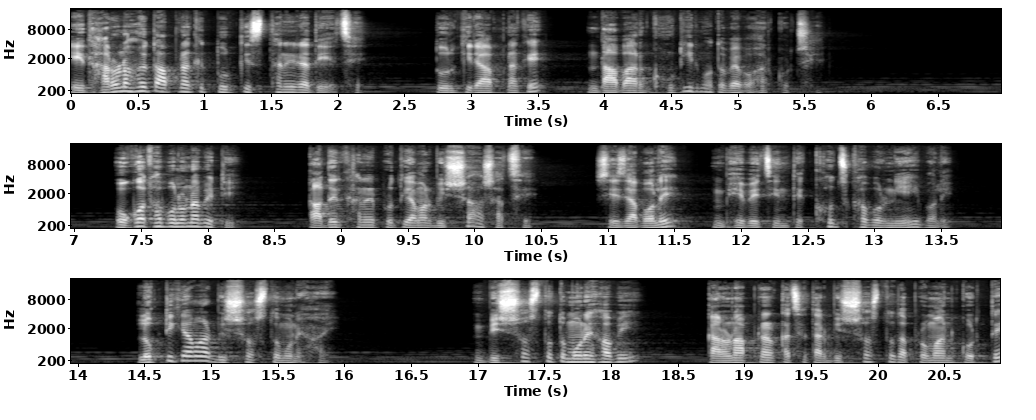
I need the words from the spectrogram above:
এই ধারণা হয়তো আপনাকে তুর্কিস্তানিরা দিয়েছে। তুর্কিরা আপনাকে দাবার ঘুঁটির মতো ব্যবহার করছে। ও কথা বলো না বেটি, কাদের খানের প্রতি আমার বিশ্বাস আছে। সে যা বলে ভেবে চিনতে খোঁজ খবর নিয়েই বলে। লোকটিকে আমার বিশ্বস্ত মনে হয়। বিশ্বস্ত তো মনে হবে, কারণ আপনার কাছে তার বিশ্বস্ততা প্রমাণ করতে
